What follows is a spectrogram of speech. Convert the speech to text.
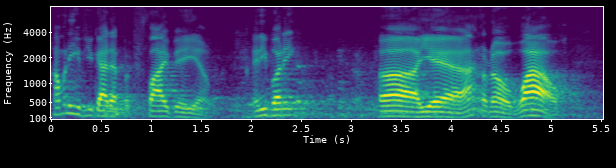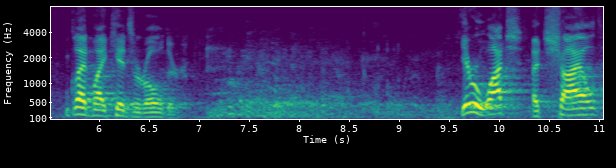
how many of you got up at 5 a.m.? Anybody? Uh, yeah, I don't know. Wow. I'm glad my kids are older. You ever watch a child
